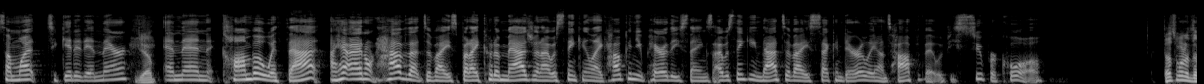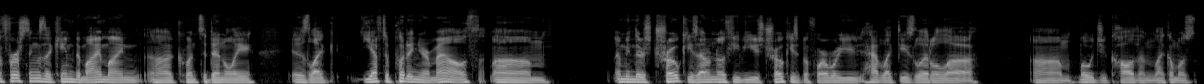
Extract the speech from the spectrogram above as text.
somewhat to get it in there. Yep. And then combo with that, I ha- I don't have that device, but I could imagine. I was thinking like, how can you pair these things? I was thinking that device secondarily on top of it would be super cool. That's one of the first things that came to my mind, uh, coincidentally, is like you have to put in your mouth. Um, I mean, there's troches. I don't know if you've used troches before, where you have like these little, uh, um, what would you call them? Like almost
